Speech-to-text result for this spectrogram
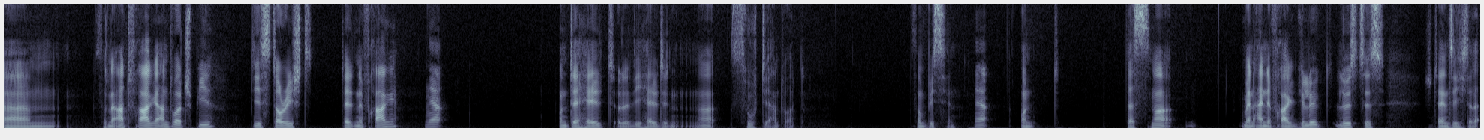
ähm, so eine Art Frage-Antwort-Spiel. Die Story stellt eine Frage. Und der Held oder die Heldin na, sucht die Antwort. So ein bisschen. Ja. Und das, na, wenn eine Frage gelöst ist, stellen sich dre-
